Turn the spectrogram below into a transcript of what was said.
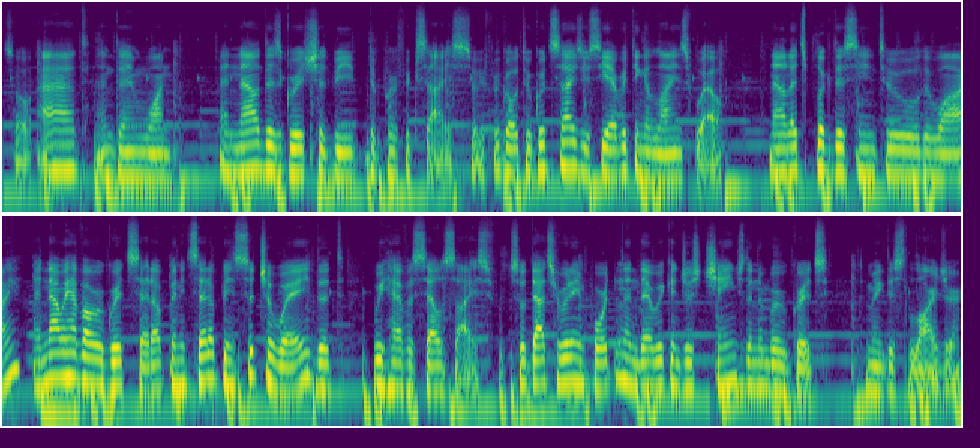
So add and then 1. And now this grid should be the perfect size. So if we go to grid size, you see everything aligns well. Now let's plug this into the Y. And now we have our grid set up and it's set up in such a way that we have a cell size. So that's really important and then we can just change the number of grids to make this larger.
